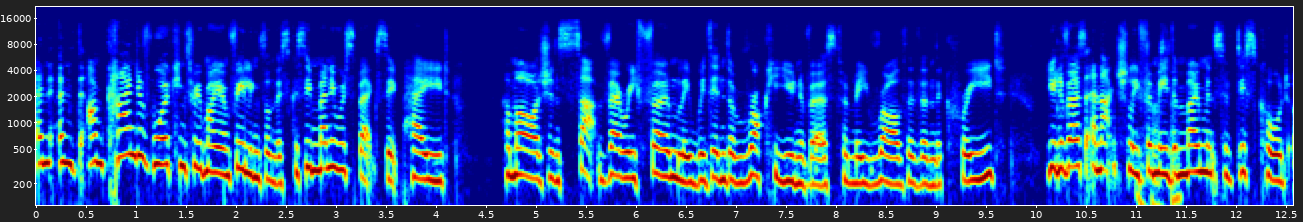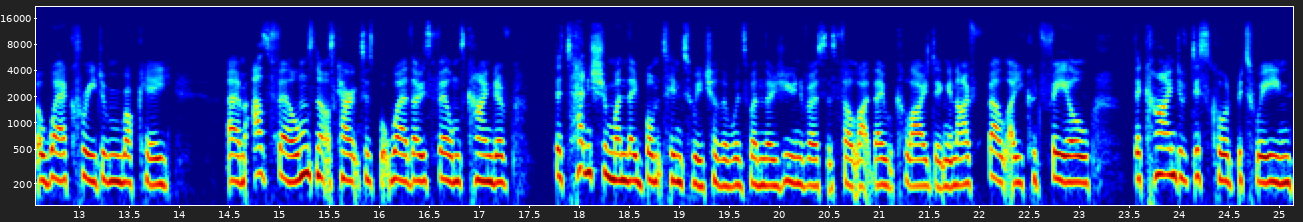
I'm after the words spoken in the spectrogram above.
and and I'm kind of working through my own feelings on this because, in many respects, it paid homage and sat very firmly within the Rocky universe for me rather than the Creed universe. And actually, for me, the moments of discord are where Creed and Rocky, um, as films, not as characters, but where those films kind of. The tension when they bumped into each other was when those universes felt like they were colliding. And I felt like you could feel the kind of discord between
